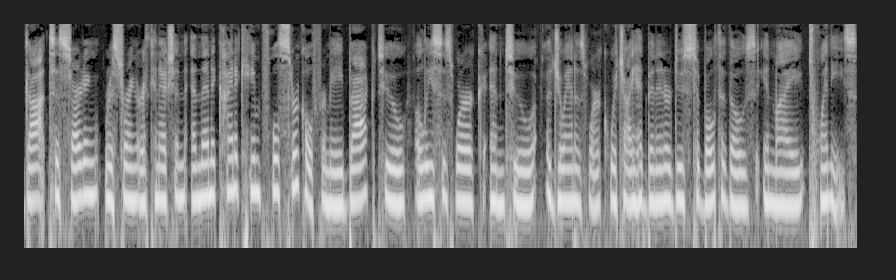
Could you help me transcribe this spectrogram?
got to starting Restoring Earth Connection, and then it kind of came full circle for me back to Elise's work and to uh, Joanna's work, which I had been introduced to both of those in my 20s.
